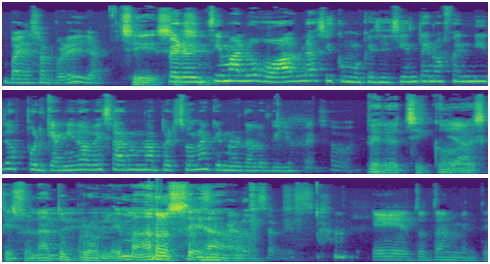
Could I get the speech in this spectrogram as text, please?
vayas a por ella. Sí, sí, Pero sí. encima luego hablas y como que se sienten ofendidos porque han ido a besar a una persona que no era lo que ellos pensaban. Pero chico, Ya, es que es suena una tu de- problema, o sea... Asúmelo, ¿sabes? Eh, totalmente,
